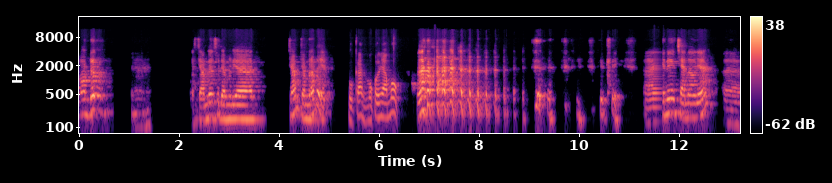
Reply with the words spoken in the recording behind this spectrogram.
order. Mas Jamil sudah melihat jam jam berapa ya? Bukan, mukul nyamuk. Oke, uh, ini channelnya uh,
